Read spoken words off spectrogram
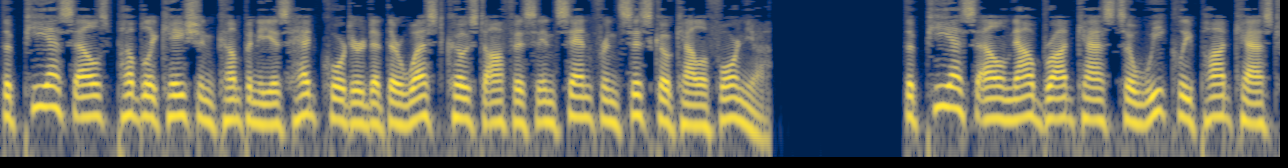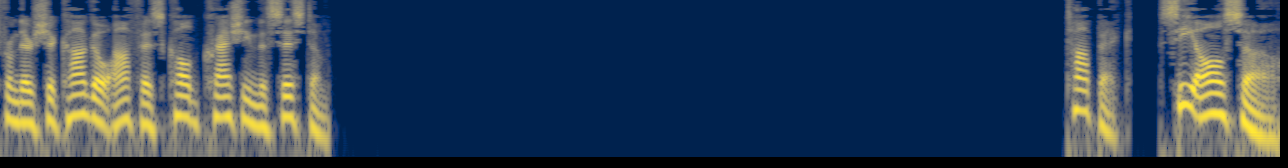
The PSL's publication company is headquartered at their West Coast office in San Francisco, California. The PSL now broadcasts a weekly podcast from their Chicago office called Crashing the System. See also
